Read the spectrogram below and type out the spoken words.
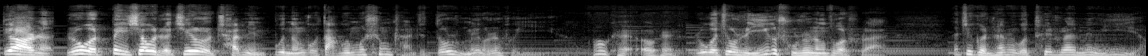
第二呢，如果被消费者接受的产品不能够大规模生产，这都是没有任何意义的。OK OK，如果就是一个厨师能做出来，那这款产品我推出来没有意义啊。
